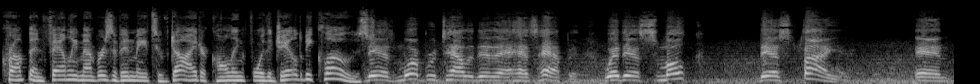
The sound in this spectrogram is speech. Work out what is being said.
Crump and family members of inmates who've died are calling for the jail to be closed. There's more brutality that has happened. Where there's smoke, there's fire. And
